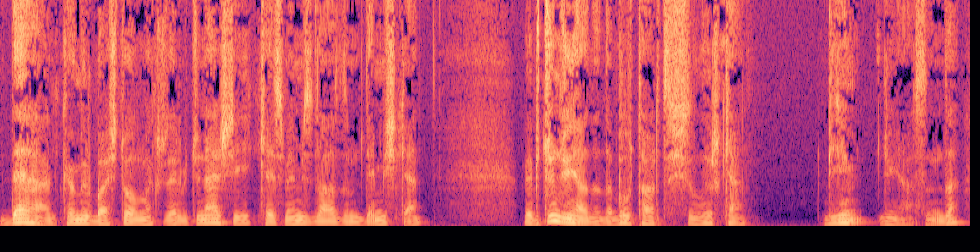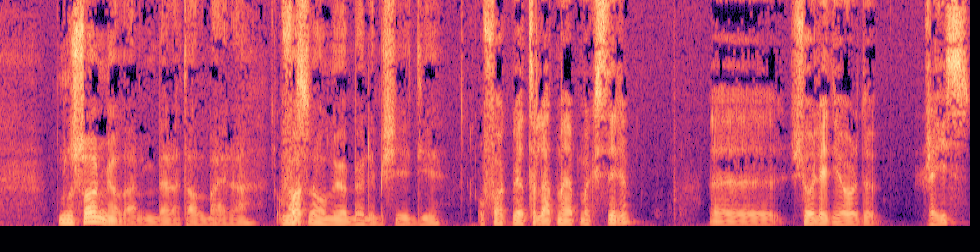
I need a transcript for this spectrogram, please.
derhal kömür başta olmak üzere bütün her şeyi kesmemiz lazım demişken ve bütün dünyada da bu tartışılırken bilim dünyasında bunu sormuyorlar mı Berat Albayrak'a? Nasıl oluyor böyle bir şey diye? Ufak bir hatırlatma yapmak isterim. Ee, şöyle diyordu reis.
